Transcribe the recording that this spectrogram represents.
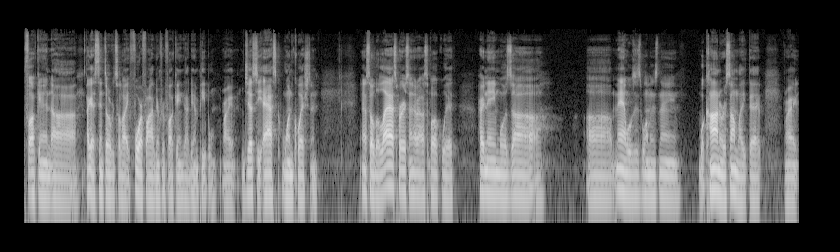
fucking uh I got sent over to like four or five different fucking goddamn people, right? Just to ask one question. And so the last person that I spoke with, her name was uh uh man, what was this woman's name? Wakana or something like that, right?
